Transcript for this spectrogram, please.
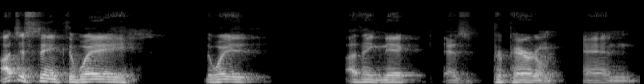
I just think the way the way I think Nick has prepared them and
